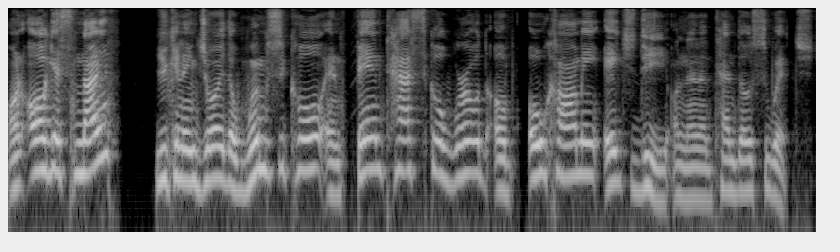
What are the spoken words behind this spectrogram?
On August 9th, you can enjoy the whimsical and fantastical world of Okami HD on the Nintendo Switch.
